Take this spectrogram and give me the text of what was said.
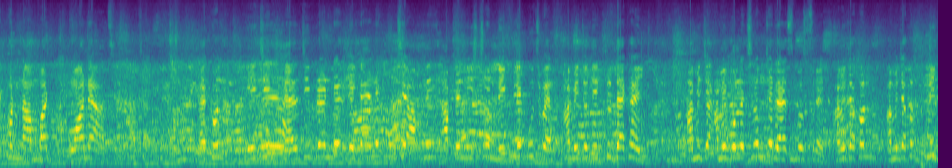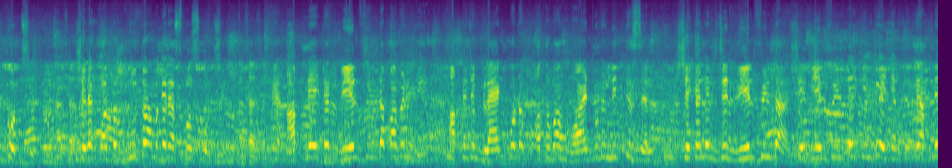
এখন নাম্বার ওয়ানে আছে। এখন এই যে এলজি ব্র্যান্ডের এই কারণে বলছে আপনি আপনি নিশ্চয় লিখলে বুঝবেন। আমি যদি একটু দেখাই আমি যা- আমি বলেছিলাম যে রেসপন্স রেট আমি যখন আমি যখন ক্লিক করছি সেটা কত দ্রুত আমাকে রেসপন্স করছে। আচ্ছা আচ্ছা। হ্যাঁ, আপনি এটার রিয়েল ফিলটা পাবেন কি? আপনি যে ব্ল্যাক বোর্ড অথবা হোয়াইট বোর্ডে লিখতেছেন সেখানের যে রিয়েল ফিলটা সেই রিয়েল ফিলটাই কিন্তু এখান থেকে আপনি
